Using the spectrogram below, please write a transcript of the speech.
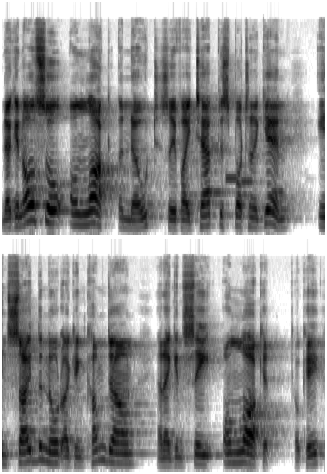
Now I can also unlock a note. So if I tap this button again, inside the note I can come down and I can say unlock it. Okay,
